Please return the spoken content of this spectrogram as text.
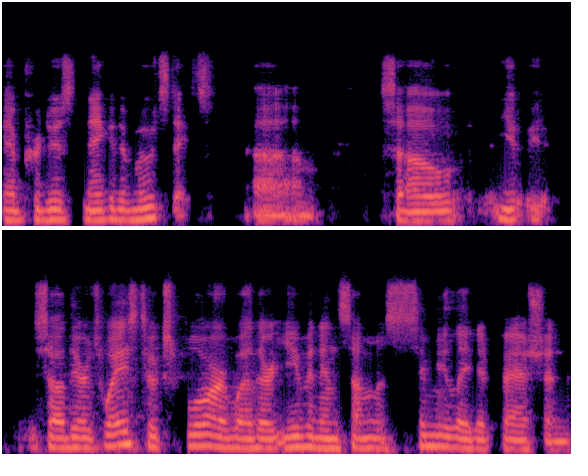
it produced negative mood states. Um, so you, so there's ways to explore whether even in some simulated fashion,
